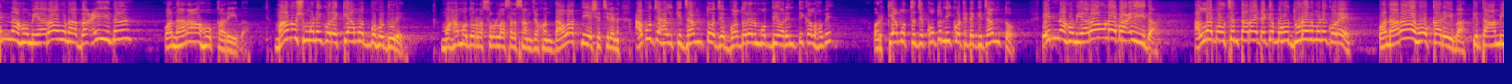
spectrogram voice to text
এন্নাহুম ইয়ারাউনা বাঈদা ও নারাহু কারিবা। মানুষ মনে করে কেয়ামত বহু দূরে। মোহাম্মদুর রসুল্লাহ সাল্লাম যখন দাওয়াত নিয়ে এসেছিলেন, আবু জাহাল কি জানতো যে বদরের মধ্যে ওর ইন্তিকাল হবে? ওর কেয়ামতটা যে কত নিকট এটা কি জানতো? আল্লাহ বলছেন, তারা এটাকে বহু দূরের মনে করে। কিন্তু আমি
